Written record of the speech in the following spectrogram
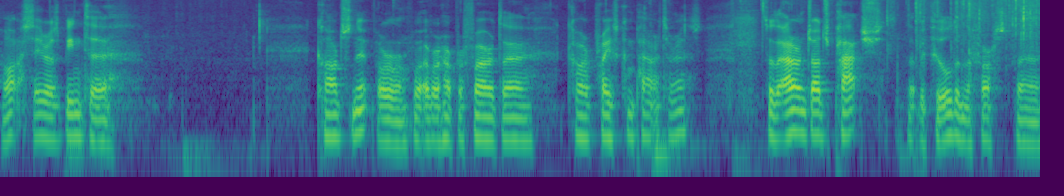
What? Sarah's been to Card Snoop or whatever her preferred uh, card price comparator is. So the Aaron Judge patch that we pulled in the first uh,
